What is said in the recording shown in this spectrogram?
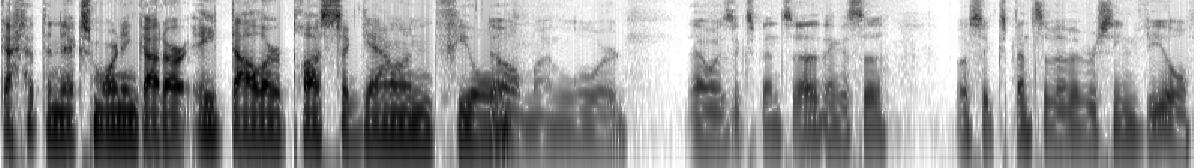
got up the next morning, got our eight dollar plus a gallon fuel. Oh my lord, that was expensive. I think it's the most expensive I've ever seen fuel.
